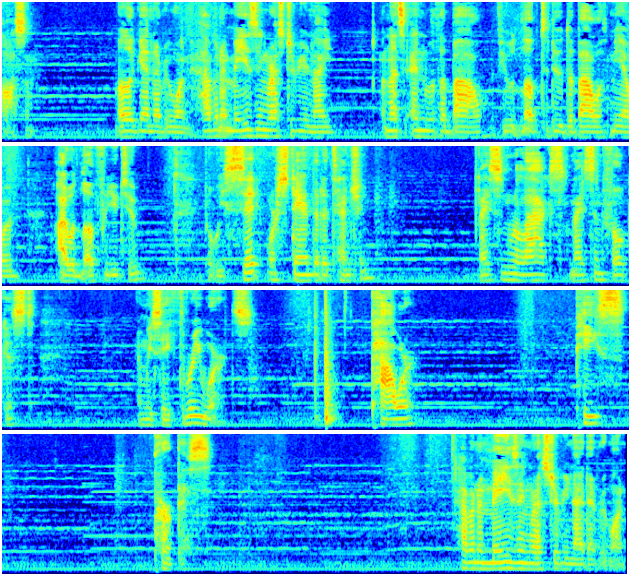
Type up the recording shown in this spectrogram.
Awesome. Well, again, everyone, have an amazing rest of your night. And let's end with a bow. If you would love to do the bow with me, I would I would love for you to. But we sit or stand at attention, nice and relaxed, nice and focused, and we say three words power, peace, purpose. Have an amazing rest of your night, everyone.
